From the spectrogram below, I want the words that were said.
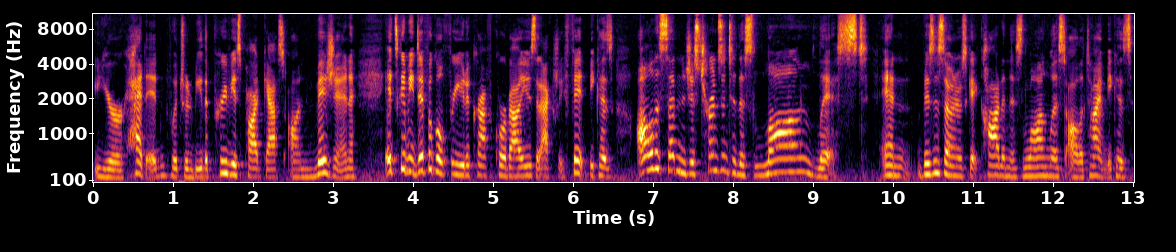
you're headed, which would be the previous podcast on vision, it's going to be difficult for you to craft core values that actually fit because all of a sudden it just turns into this long list. And business owners get caught in this long list all the time because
